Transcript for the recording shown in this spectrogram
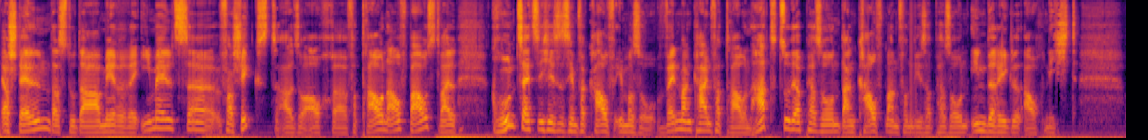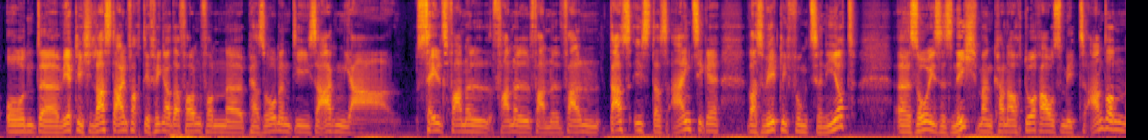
erstellen, dass du da mehrere E-Mails äh, verschickst, also auch äh, Vertrauen aufbaust, weil grundsätzlich ist es im Verkauf immer so, wenn man kein Vertrauen hat zu der Person, dann kauft man von dieser Person in der Regel auch nicht. Und äh, wirklich lasst einfach die Finger davon von äh, Personen, die sagen, ja, Sales Funnel, Funnel, Funnel, Funnel. Das ist das Einzige, was wirklich funktioniert. Äh, so ist es nicht. Man kann auch durchaus mit anderen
